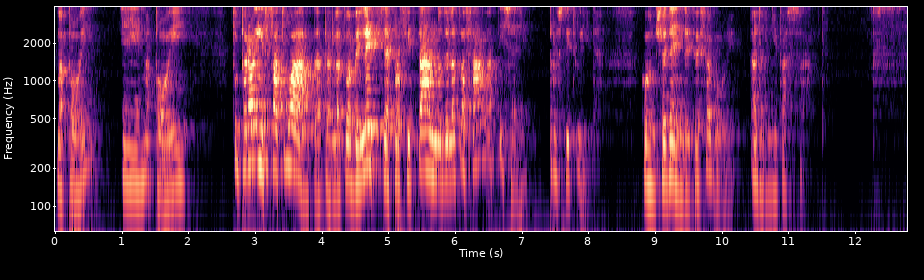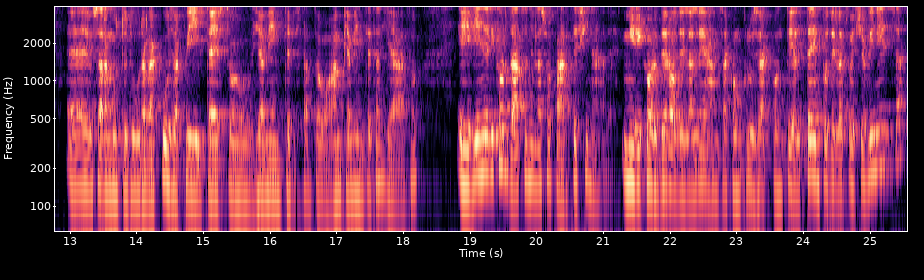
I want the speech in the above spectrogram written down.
Ma poi, eh, ma poi, tu però infatuata per la tua bellezza e approfittando della tua fama, ti sei prostituita, concedendo i tuoi favori ad ogni passante. Eh, sarà molto dura l'accusa, qui il testo ovviamente è stato ampiamente tagliato, e viene ricordato nella sua parte finale. Mi ricorderò dell'alleanza conclusa con te al tempo della tua giovinezza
